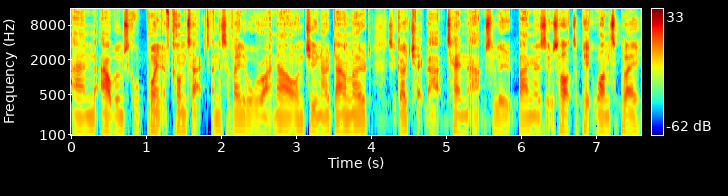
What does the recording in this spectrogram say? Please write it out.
and the album's called Point of Contact, and it's available right now on Juno Download. So go check that. 10 absolute bangers. It was hard to pick one to play,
